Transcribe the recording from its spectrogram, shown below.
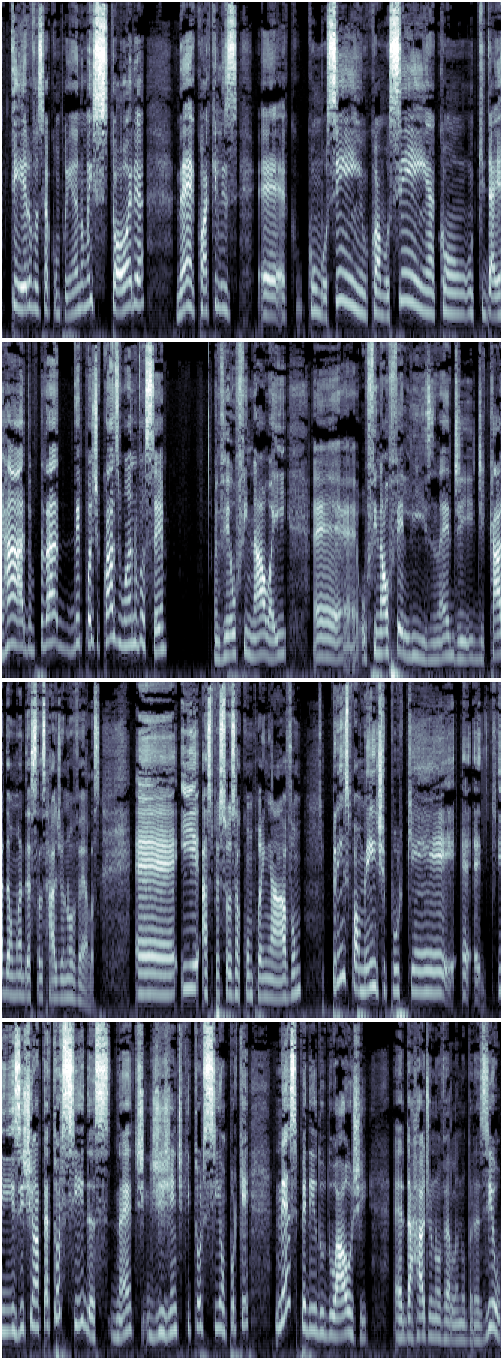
inteiro você acompanhando uma história, né, com aqueles, é, com o mocinho, com a mocinha, com o que dá errado, para depois de quase um ano você ver o final aí, é, o final feliz, né, de, de cada uma dessas radionovelas. É, e as pessoas acompanhavam, principalmente porque é, é existiam até torcidas, né, de gente que torciam, porque nesse período do auge é, da radionovela no Brasil,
